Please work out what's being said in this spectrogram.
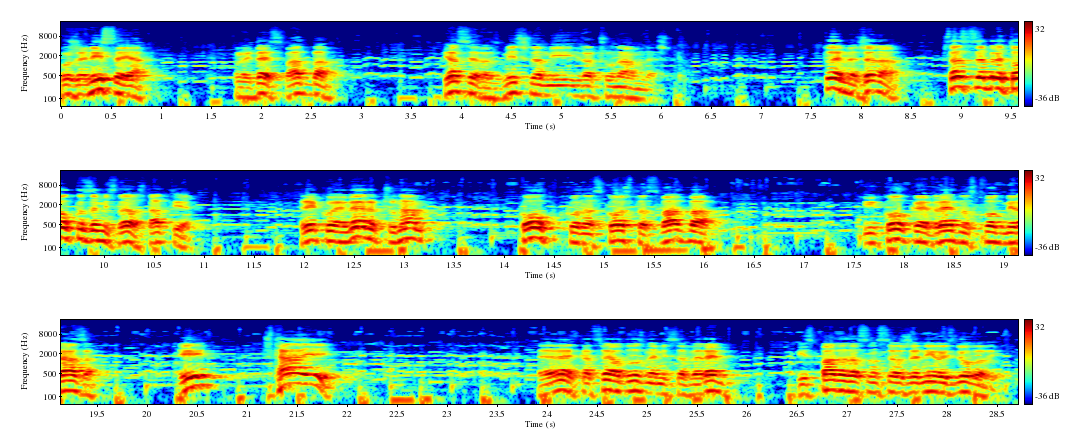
Oženi se ja. Projde svadba. Ja se razmišljam i računam nešto. To je me žena. Šta si se bre toliko zamisleo, šta ti je? Rekao je, ve računam koliko nas košta svadba i kolika je vrednost tvog miraza. I? Šta i? E, kad sve oduznem i saberem, ispada da sam se oženio iz ljubavi.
